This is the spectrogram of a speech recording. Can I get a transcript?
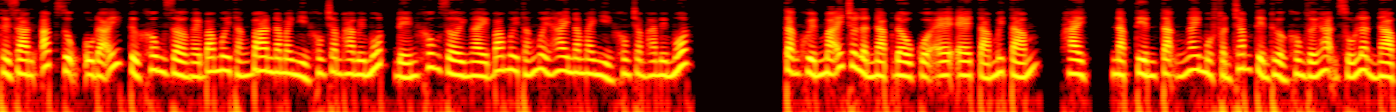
Thời gian áp dụng ưu đãi từ 0 giờ ngày 30 tháng 3 năm 2021 đến 0 giờ ngày 30 tháng 12 năm 2021. Tặng khuyến mãi cho lần nạp đầu của EE88. 2 nạp tiền tặng ngay 1% tiền thưởng không giới hạn số lần nạp,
